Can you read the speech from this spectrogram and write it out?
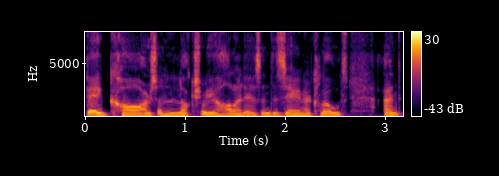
big cars and luxury holidays and designer clothes. And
